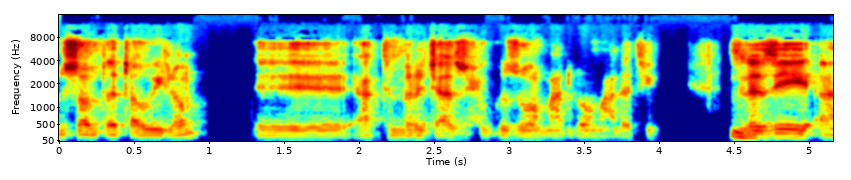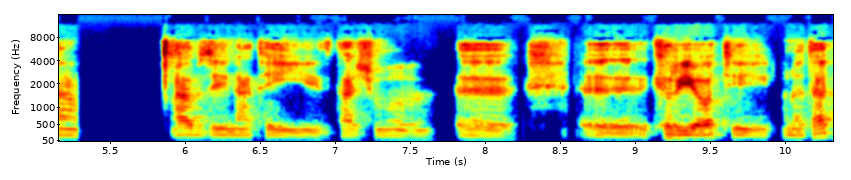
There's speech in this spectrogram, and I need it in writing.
ምስኦም ጠጠው ኢሎም ኣብቲ ምርጫ ዝሕግዝዎም ኣለዎ ማለት እዩ ስለዚ ኣብዚ ናተይ ዝታሽሙ ክሪኦ እቲ ኩነታት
